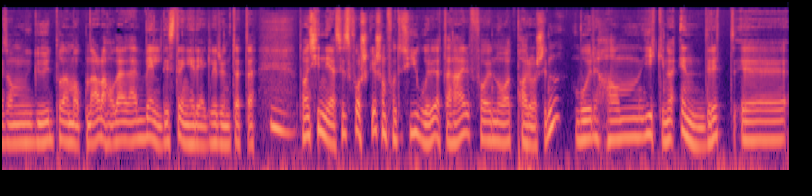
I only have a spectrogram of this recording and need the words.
liksom, Gud på den måten der? Da? Og det er, det er veldig strenge regler rundt dette. Det var en kinesisk forsker som faktisk gjorde dette her for nå et par år siden, hvor han gikk inn og endret eh,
